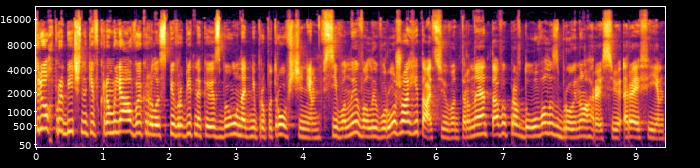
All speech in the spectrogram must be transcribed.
Трьох прибічників Кремля викрили співробітники СБУ на Дніпропетровщині. Всі вони вели ворожу агітацію в інтернет та виправдовували збройну агресію Ерефії.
